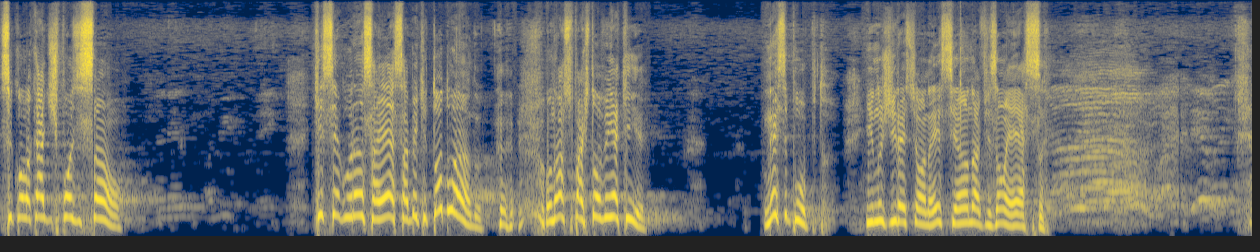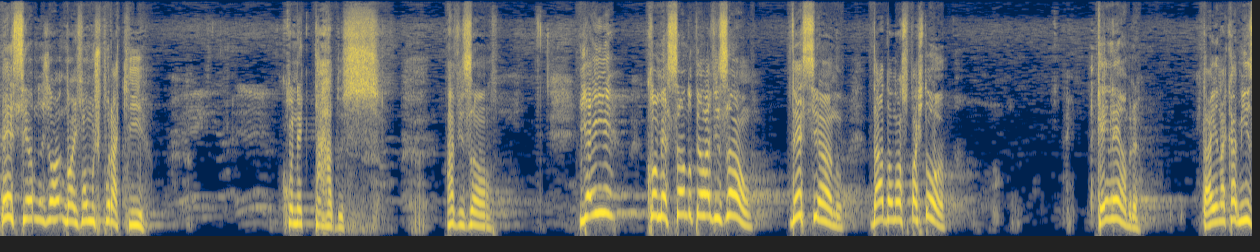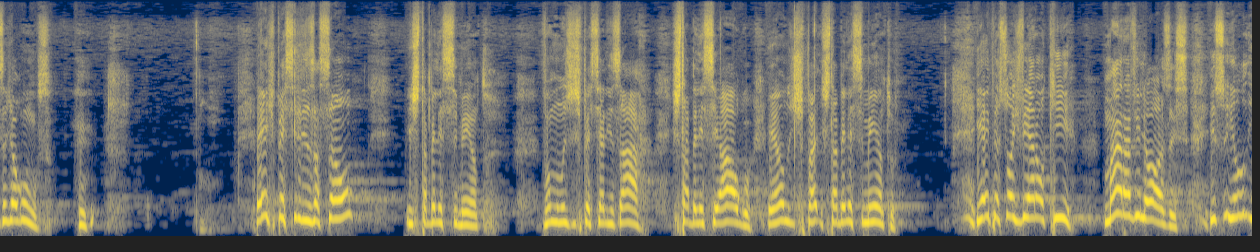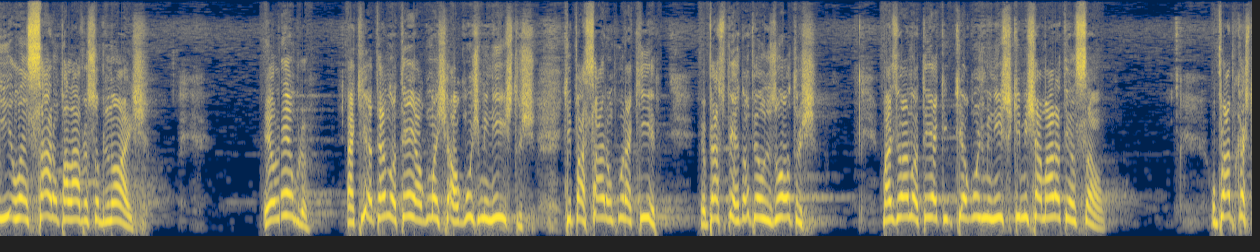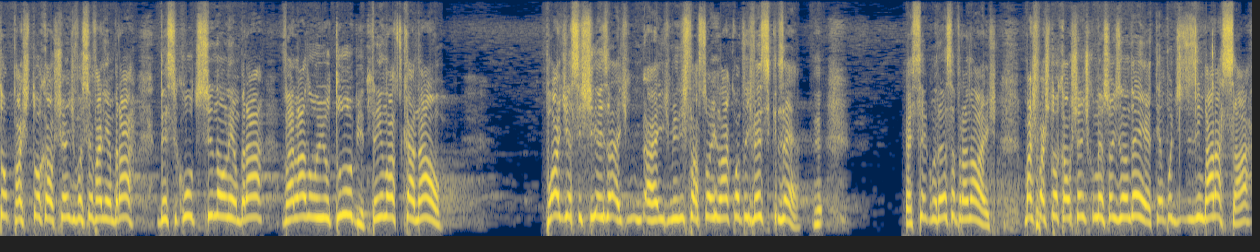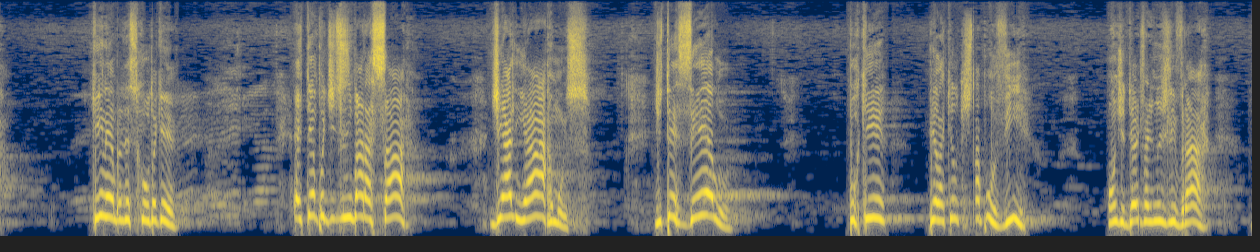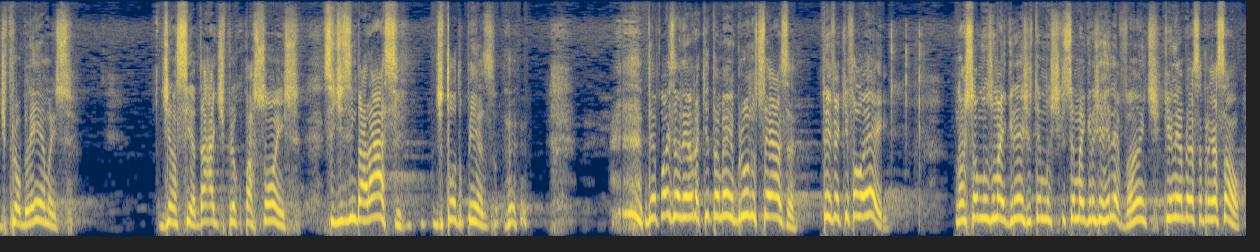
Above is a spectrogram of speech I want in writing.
se colocar à disposição. Que segurança é saber que todo ano o nosso pastor vem aqui, nesse púlpito, e nos direciona. Esse ano a visão é essa. Esse ano nós vamos por aqui, conectados à visão. E aí, começando pela visão desse ano, dado ao nosso pastor, quem lembra? Está aí na camisa de alguns. Especialização estabelecimento. Vamos nos especializar, estabelecer algo, é ano de estabelecimento. E aí pessoas vieram aqui, maravilhosas, e, e lançaram palavras sobre nós. Eu lembro, aqui até anotei algumas, alguns ministros que passaram por aqui. Eu peço perdão pelos outros, mas eu anotei aqui que alguns ministros que me chamaram a atenção. O próprio pastor, pastor Calxande, você vai lembrar desse culto? Se não lembrar, vai lá no YouTube, tem nosso canal. Pode assistir as, as ministrações lá quantas vezes quiser. É segurança para nós. Mas pastor Calxande começou dizendo aí, é tempo de desembaraçar. Quem lembra desse culto aqui? É tempo de desembaraçar, de alinharmos, de ter zelo porque pelo aquilo que está por vir, onde Deus vai nos livrar de problemas, de ansiedade, de preocupações, se desembarace de todo o peso. Depois eu lembro aqui também, Bruno César, teve aqui e falou: Ei, nós somos uma igreja, temos que ser uma igreja relevante. Quem lembra dessa pregação?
